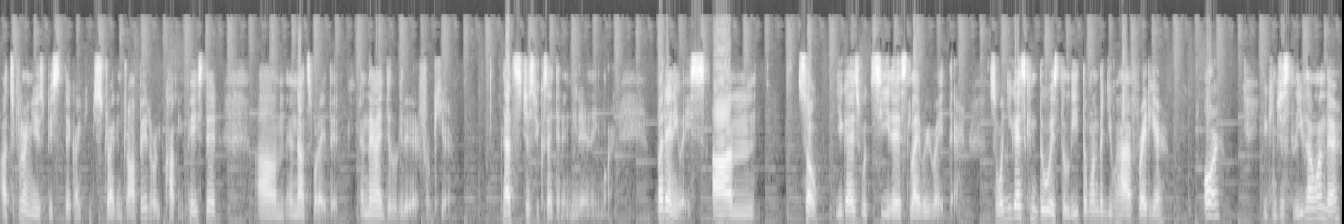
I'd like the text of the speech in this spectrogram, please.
Uh, to put on USB stick, I can just drag and drop it or copy and paste it um, and that's what I did. And then I deleted it from here. That's just because I didn't need it anymore. But anyways um, so you guys would see this library right there. So what you guys can do is delete the one that you have right here. Or you can just leave that one there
